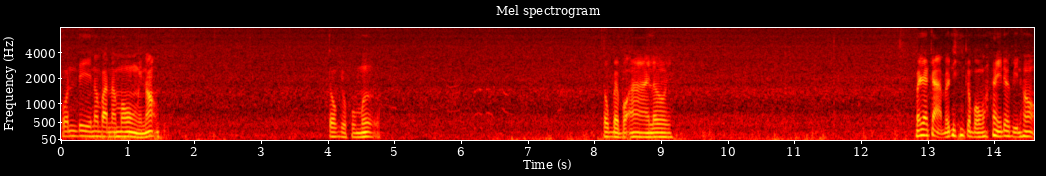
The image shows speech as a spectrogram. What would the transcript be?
คนดีเนาะบัดนามงนี่เนาะตกอยู่คู่มือตกแบบบ่อายเลย บรรยากาศแบบนี้ก็บอกไว้เด้อพี่น้อง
